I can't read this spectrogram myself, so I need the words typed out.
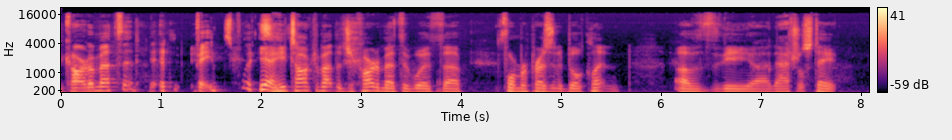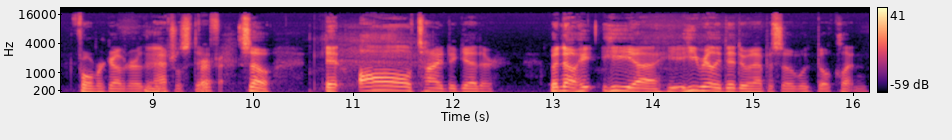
Jakarta method at Peyton's place? Yeah, he talked about the Jakarta method with uh, former President Bill Clinton of the uh, natural state, former governor of the natural state. perfect. So it all tied together. But no, he he uh, he he really did do an episode with Bill Clinton.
